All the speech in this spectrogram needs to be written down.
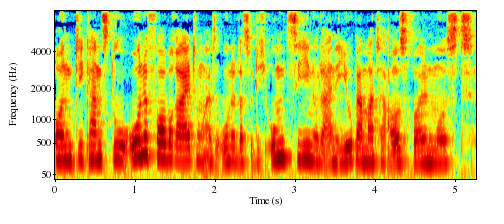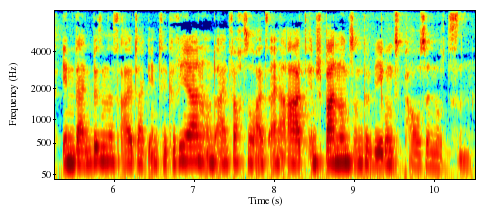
und die kannst du ohne Vorbereitung, also ohne dass du dich umziehen oder eine Yogamatte ausrollen musst, in deinen Business-Alltag integrieren und einfach so als eine Art Entspannungs- und Bewegungspause nutzen.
